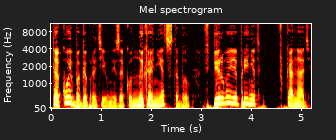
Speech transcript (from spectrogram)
такой богопротивный закон наконец-то был впервые принят в Канаде.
